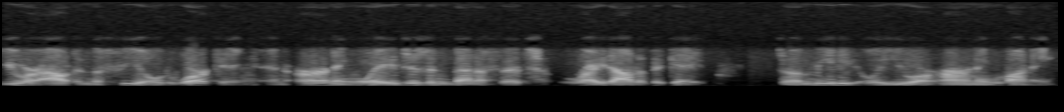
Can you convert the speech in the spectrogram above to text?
You are out in the field working and earning wages and benefits right out of the gate. So immediately you are earning money.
